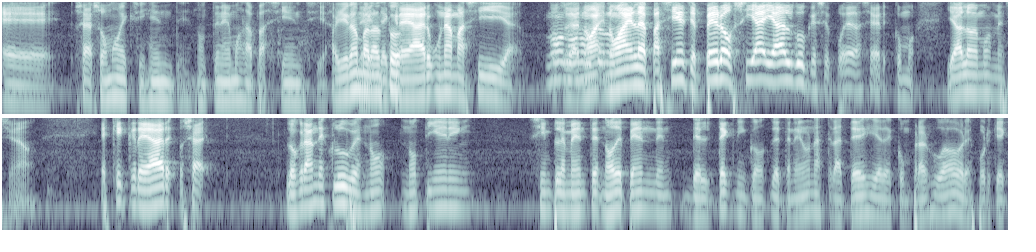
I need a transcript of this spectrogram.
eh, o sea, somos exigentes, no tenemos la paciencia Ayer de- crear una masía. No, o sea, no, no, no, hay, no. no hay la paciencia, pero sí hay algo que se puede hacer, como ya lo hemos mencionado. Es que crear, o sea, los grandes clubes no, no tienen simplemente, no dependen del técnico de tener una estrategia de comprar jugadores, porque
